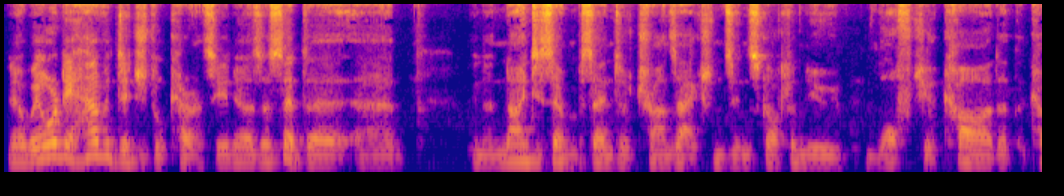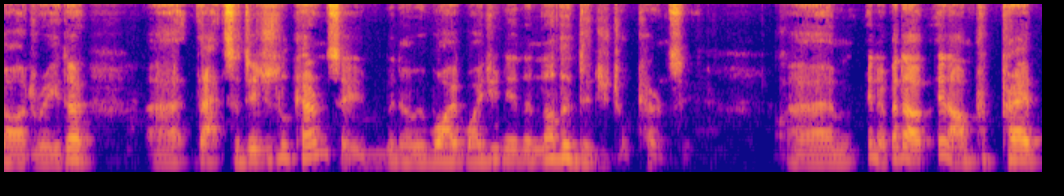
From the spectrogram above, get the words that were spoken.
You know, we already have a digital currency. You know, as I said, uh, uh, you know, 97% of transactions in Scotland, you waft your card at the card reader. Uh, that's a digital currency. You know, why, why do you need another digital currency? Um, you know, but I, uh, you know, I'm prepared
